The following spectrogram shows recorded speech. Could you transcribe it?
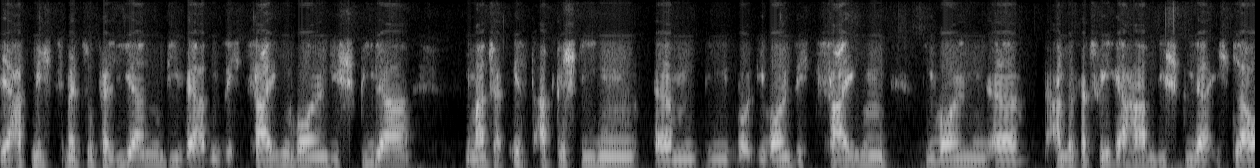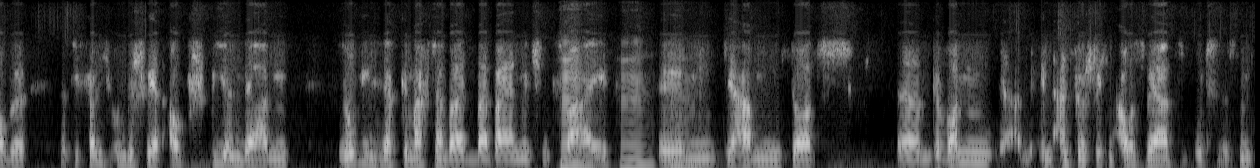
der hat nichts mehr zu verlieren. Die werden sich zeigen wollen. Die Spieler, die Mannschaft ist abgestiegen. Ähm, die, die wollen sich zeigen. Die wollen äh, andere Verträge haben, die Spieler. Ich glaube, dass sie völlig unbeschwert aufspielen werden, so wie sie das gemacht haben bei, bei Bayern München 2. Hm, hm, ähm, hm. wir haben dort ähm, gewonnen, in Anführungsstrichen auswärts. Gut, es ist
